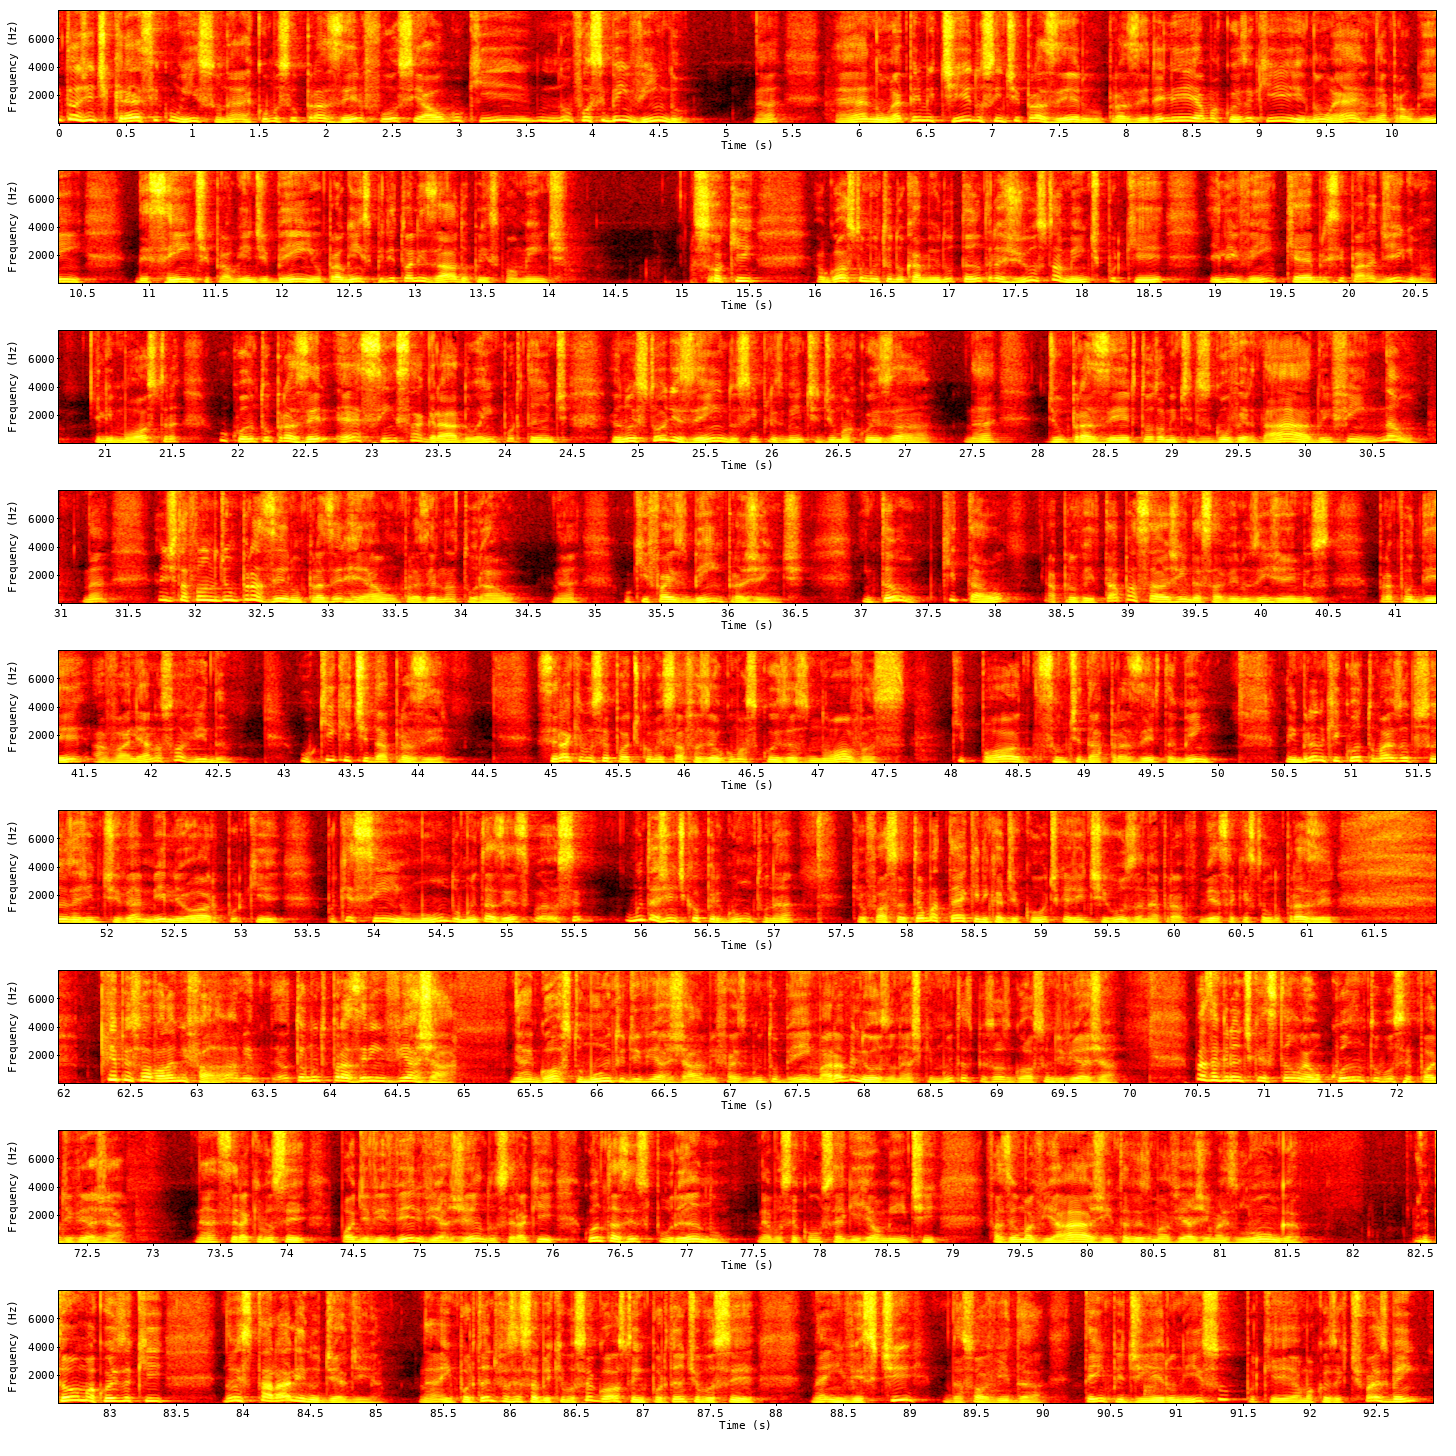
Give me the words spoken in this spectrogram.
Então a gente cresce com isso, né? É como se o prazer fosse algo que não fosse bem-vindo. Né? É, não é permitido sentir prazer. O prazer ele é uma coisa que não é né, para alguém decente, para alguém de bem ou para alguém espiritualizado, principalmente. Só que eu gosto muito do caminho do Tantra justamente porque ele vem e quebra esse paradigma. Ele mostra o quanto o prazer é sim sagrado, é importante. Eu não estou dizendo simplesmente de uma coisa, né, de um prazer totalmente desgovernado, enfim, não. Né? A gente está falando de um prazer, um prazer real, um prazer natural, né? o que faz bem para a gente. Então, que tal aproveitar a passagem dessa Vênus em Gêmeos para poder avaliar na sua vida? O que, que te dá prazer? Será que você pode começar a fazer algumas coisas novas que possam te dar prazer também? Lembrando que quanto mais opções a gente tiver, melhor. Por quê? Porque sim, o mundo muitas vezes. Você, muita gente que eu pergunto, né? Que eu faço até uma técnica de coach que a gente usa, né? Para ver essa questão do prazer. E a pessoa vai lá e me fala: ah, eu tenho muito prazer em viajar. Né? Gosto muito de viajar, me faz muito bem, maravilhoso, né? Acho que muitas pessoas gostam de viajar. Mas a grande questão é o quanto você pode viajar. Né? Será que você pode viver viajando? Será que quantas vezes por ano né, você consegue realmente fazer uma viagem, talvez uma viagem mais longa? Então é uma coisa que não estará ali no dia a dia. Né? É importante você saber que você gosta, é importante você né, investir da sua vida tempo e dinheiro nisso, porque é uma coisa que te faz bem,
